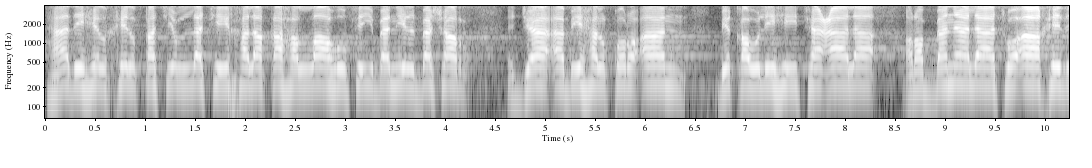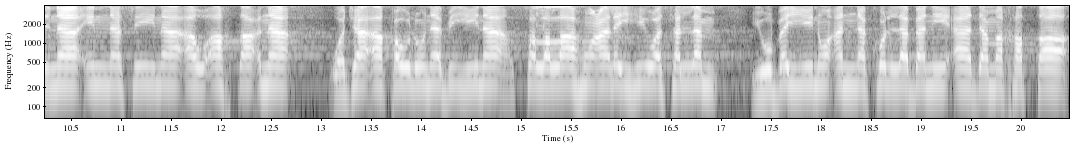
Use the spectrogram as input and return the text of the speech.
هذه الخلقة التي خلقها الله في بني البشر جاء بها القرآن بقوله تعالى ربنا لا تؤاخذنا إن نسينا أو أخطأنا. وجاء قول نبينا صلى الله عليه وسلم يبين أن كل بني آدم خطاء.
